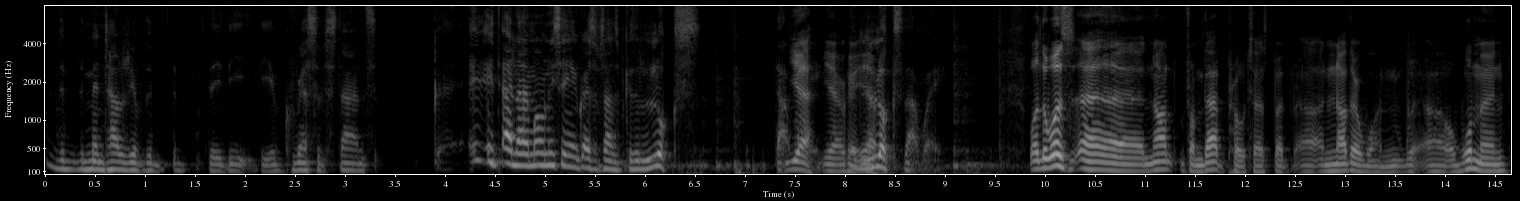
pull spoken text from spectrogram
the the mentality of the the the, the, aggressive stance. It, it, and I'm only saying aggressive stance because it looks that Yeah, way. yeah, yeah, okay, It yeah. looks that way. Well, there was uh, not from that protest, but uh, another one. Uh, a woman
